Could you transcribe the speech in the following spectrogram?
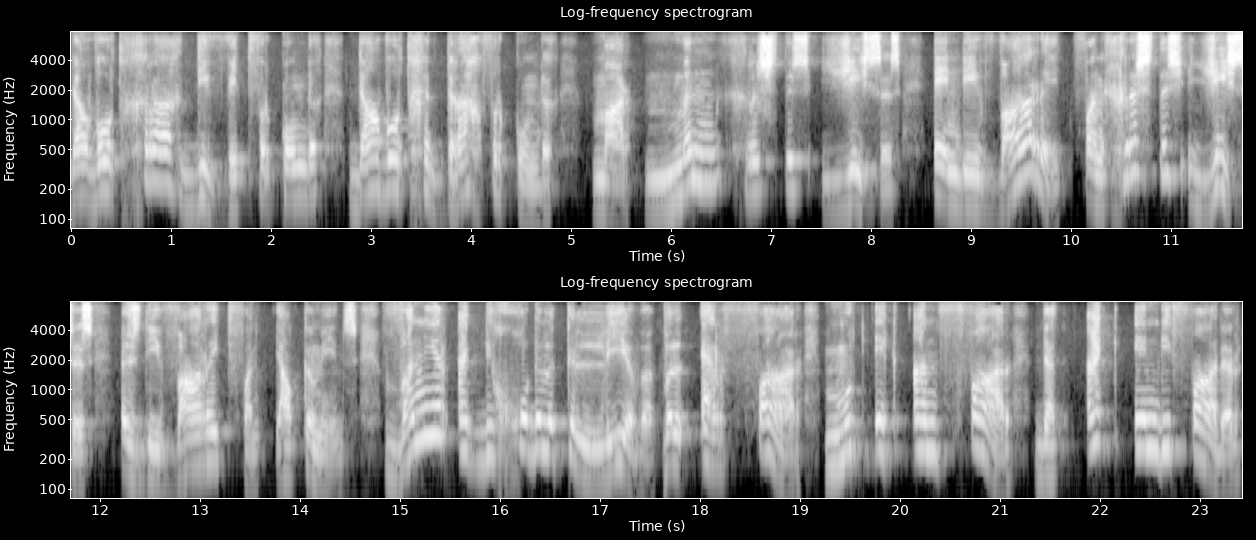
Daar word graag die wet verkondig, daar word gedrag verkondig, maar min Christus Jesus en die waarheid van Christus Jesus is die waarheid van elke mens. Wanneer ek die goddelike lewe wil ervaar, moet ek aanvaar dat ek en die Vader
